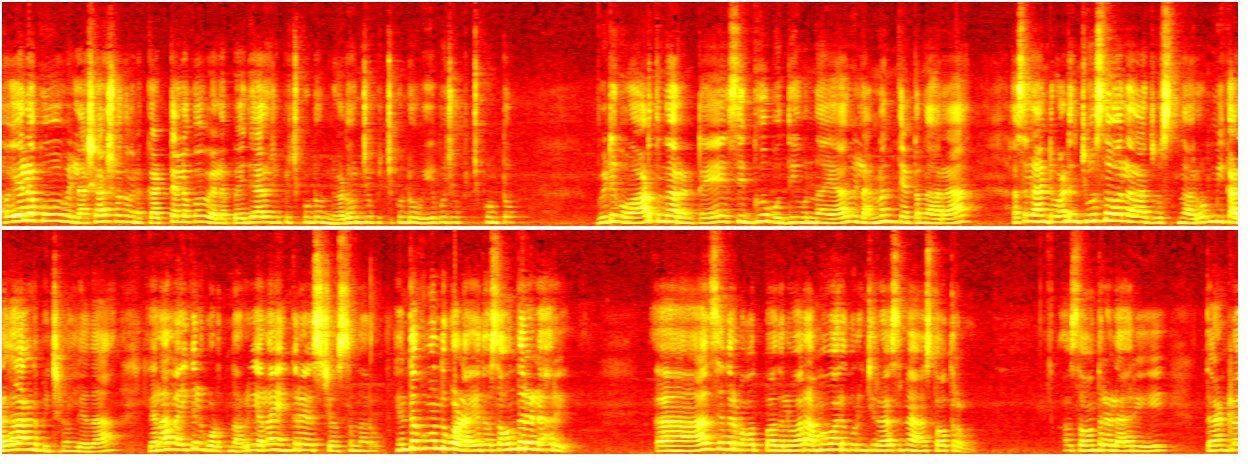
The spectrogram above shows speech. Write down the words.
హోయలకు వీళ్ళ అశాశ్వతమైన కట్టెలకు వీళ్ళ పెదాలు చూపించుకుంటూ నడుము చూపించుకుంటూ వీపు చూపించుకుంటూ వీటికి వాడుతున్నారంటే సిగ్గు బుద్ధి ఉన్నాయా? వీళ్ళు అన్నం తింటున్నారా? అసలు లాంటి వాడిని చూసే వాళ్ళు అలా చూస్తున్నారు? మీకు అడగాలనిపించడం లేదా? ఎలా లైకులు కొడుతున్నారు? ఎలా ఎంకరేజ్ చేస్తున్నారు? ఇంతకుముందు కూడా ఏదో సౌందర్య లహరి ఆదిశంకర భగవత్పాదుల వారు అమ్మవారి గురించి రాసిన స్తోత్రం. ఆ సౌందర్య లహరి దాంట్లో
